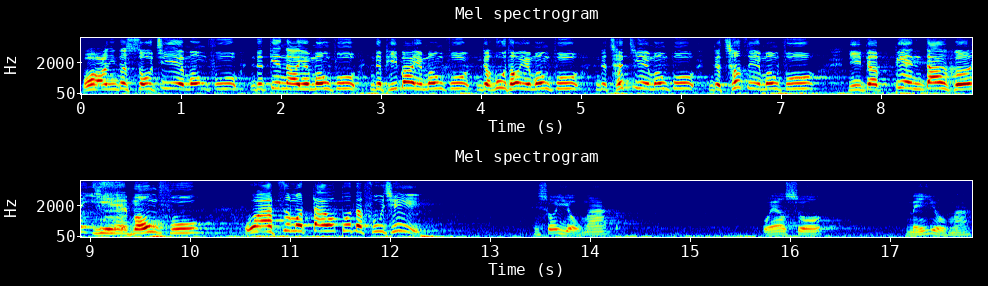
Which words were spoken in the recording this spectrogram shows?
哇，你的手机也蒙福，你的电脑也蒙福，你的皮包也蒙福，你的户头也蒙福，你的成绩也蒙福，你的车子也蒙福，你的便当盒也蒙福。哇，这么大多的福气，你说有吗？我要说，没有吗？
